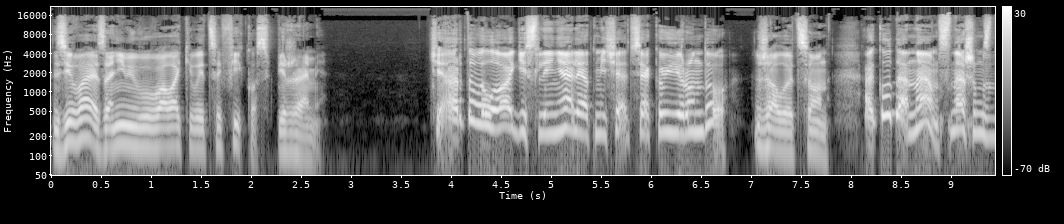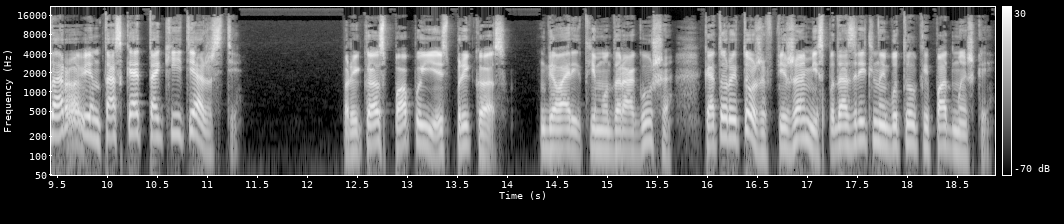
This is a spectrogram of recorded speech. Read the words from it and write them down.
Зевая, за ними выволакивается Фикос в пижаме. «Чёртовы логи слиняли отмечать всякую ерунду», — жалуется он. «А куда нам с нашим здоровьем таскать такие тяжести?» «Приказ папы есть приказ», — говорит ему дорогуша, который тоже в пижаме с подозрительной бутылкой под мышкой.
